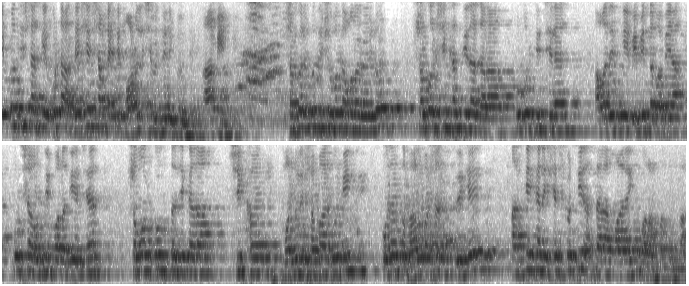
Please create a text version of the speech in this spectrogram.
এই প্রতিষ্ঠানকে গোটা দেশের সামনে একটি মডেল হিসেবে তৈরি করে দিন আমিন। সকলের প্রতি শুভকামনা রইল। সকল শিক্ষার্থীরা যারা উপস্থিত ছিলেন, আমাদেরকে বিভিন্নভাবে উৎসাহ উদ্দীপনা দিয়েছেন। সমস্ত উস্তাদিকারা শিক্ষক মন্ডলের সবার প্রতি ওদের তো ভালোবাসা রেখে আজকে এখানে শেষ করছি। আসসালামু আলাইকুম রহমতুল্লাহ।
